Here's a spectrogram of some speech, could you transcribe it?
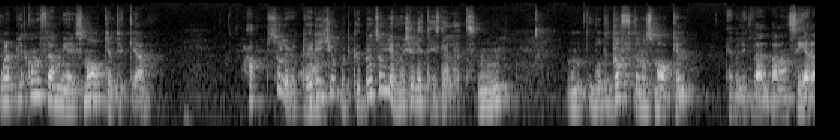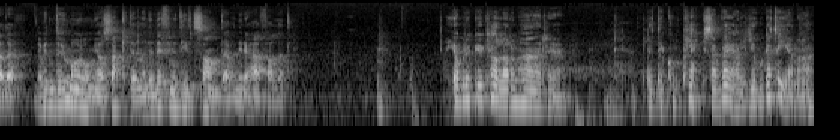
Och äpplet kommer fram mer i smaken tycker jag. Absolut, då är det jordgubben som gömmer sig lite istället. Mm. Mm, Både doften och smaken är väldigt välbalanserade. Jag vet inte hur många gånger jag har sagt det men det är definitivt sant även i det här fallet. Jag brukar ju kalla de här eh, lite komplexa välgjorda teerna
